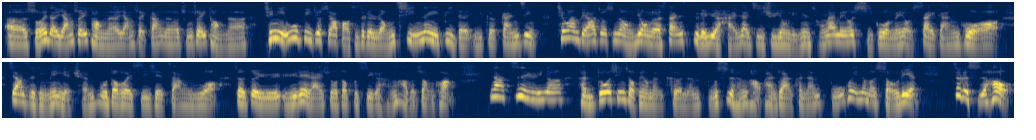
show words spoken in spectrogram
呃，所谓的养水桶呢、养水缸呢、储水桶呢，请你务必就是要保持这个容器内壁的一个干净，千万不要就是那种用了三四个月还在继续用，里面从来没有洗过、没有晒干过哦，这样子里面也全部都会是一些脏污哦，这对于鱼类来说都不是是一个很好的状况。那至于呢，很多新手朋友们可能不是很好判断，可能不会那么熟练。这个时候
